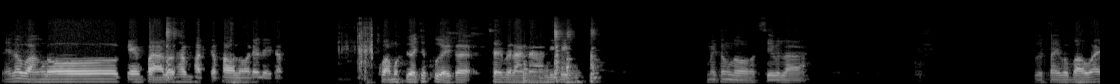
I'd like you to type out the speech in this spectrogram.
ในระหว่างรอแกงป่าเราทำผัดกะเพรารอได้เลยครับ กว่ามะเขือจะเปื่อยก็ใช้เวลานานนิดนึง ไม่ต้องรอเสียเวลา เปิดไฟเบาๆไว้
